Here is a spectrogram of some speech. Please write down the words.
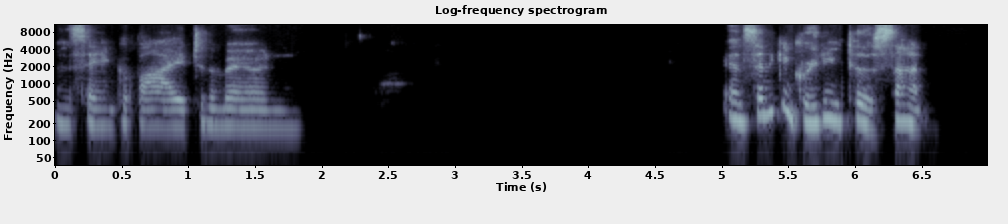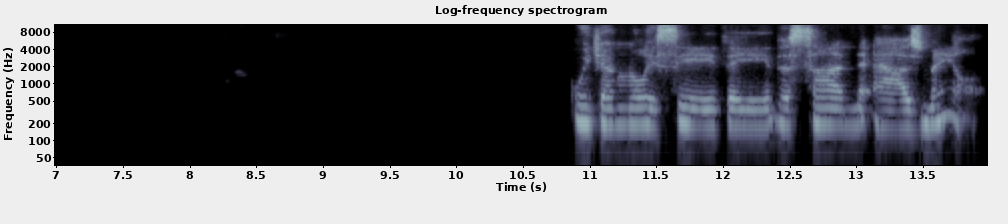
And saying goodbye to the moon. And sending a greeting to the sun. We generally see the, the sun as male.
